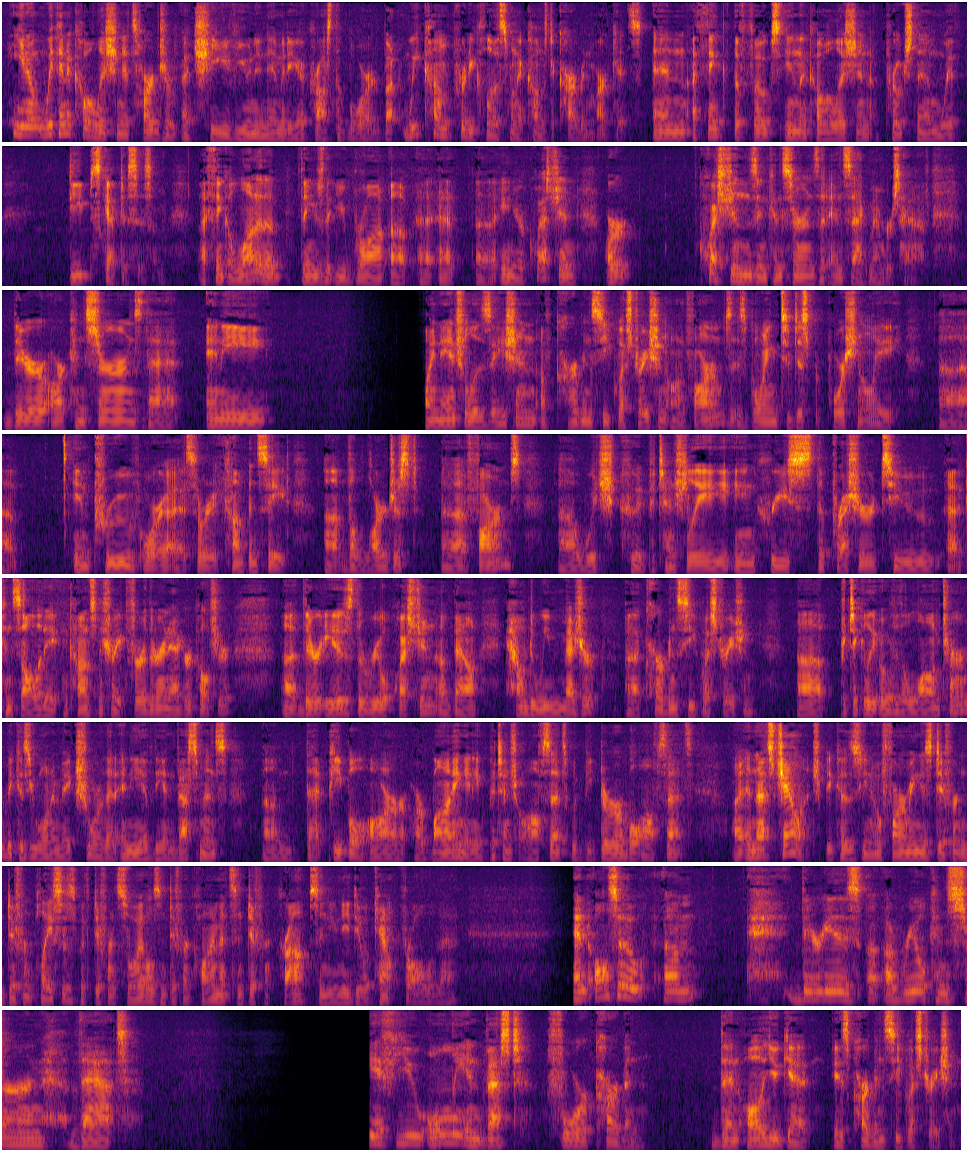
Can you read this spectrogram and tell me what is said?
you know, within a coalition, it's hard to achieve unanimity across the board, but we come pretty close when it comes to carbon markets. And I think the folks in the coalition approach them with deep skepticism. I think a lot of the things that you brought up at, at uh, in your question are questions and concerns that NSAC members have. There are concerns that any financialization of carbon sequestration on farms is going to disproportionately uh, improve or uh, sort of compensate uh, the largest uh, farms uh, which could potentially increase the pressure to uh, consolidate and concentrate further in agriculture. Uh, there is the real question about how do we measure uh, carbon sequestration, uh, particularly over the long term, because you want to make sure that any of the investments um, that people are are buying, any potential offsets, would be durable offsets. And that's challenge because you know farming is different in different places with different soils and different climates and different crops, and you need to account for all of that. And also, um, there is a, a real concern that if you only invest for carbon, then all you get is carbon sequestration.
